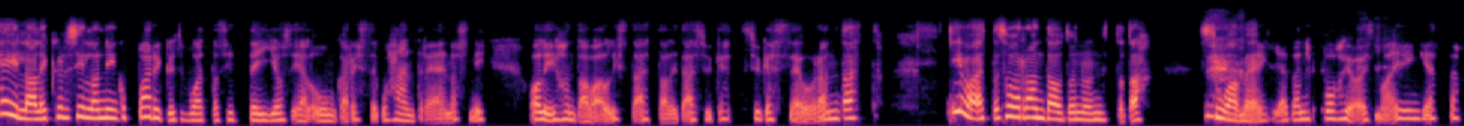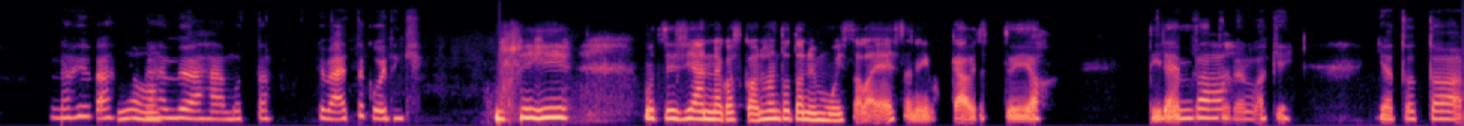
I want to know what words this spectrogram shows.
heillä oli kyllä silloin niin kuin parikymmentä vuotta sitten jo siellä Unkarissa, kun hän treenasi, niin oli ihan tavallista, että oli tämä syke, sykeseuranta. Että kiva, että se on rantautunut nyt tota Suomeenkin ja tänne Pohjoismaihinkin. Että... No hyvä, joo. vähän myöhään, mutta hyvä, että kuitenkin. No niin, mutta siis jännä, koska onhan tota nyt muissa lajeissa niinku käytetty jo pidempään. Jep, todellakin. Ja tota,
